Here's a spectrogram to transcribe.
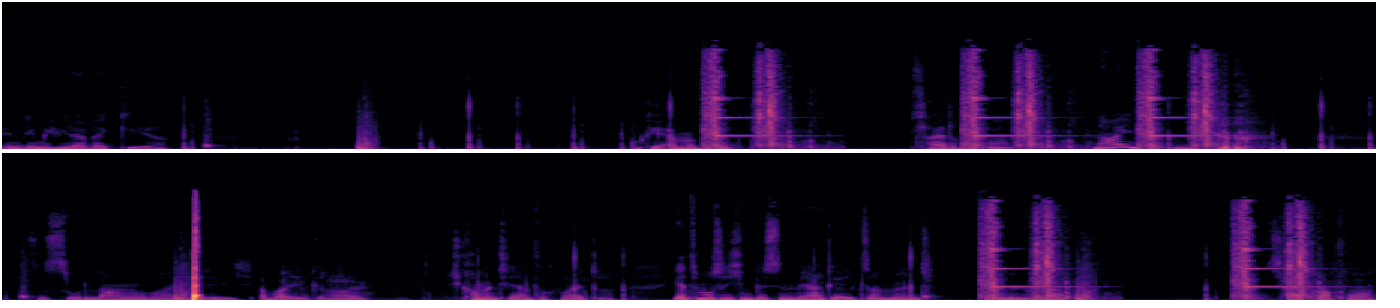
indem ich wieder weggehe? Okay, einmal bitte Zeitraffer. Nein, doch nicht. Das ist so langweilig. Aber egal. Ich kommentiere einfach weiter. Jetzt muss ich ein bisschen mehr Geld sammeln. Sammeln, oder? Zeitraffer.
